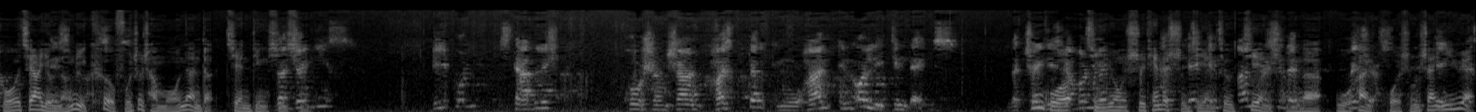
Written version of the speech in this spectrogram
国家有能力克服这场磨难的坚定信心。中国仅用十天的时间就建成了武汉火神山医院。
